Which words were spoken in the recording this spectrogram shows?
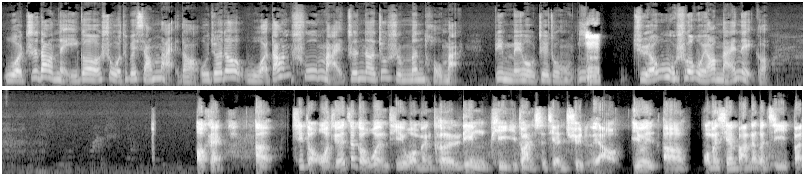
我知道哪一个是我特别想买的？我觉得我当初买真的就是闷头买，并没有这种意嗯觉悟说我要买哪个。OK，呃，七朵，我觉得这个问题我们可以另辟一段时间去聊，因为呃，我们先把那个基本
